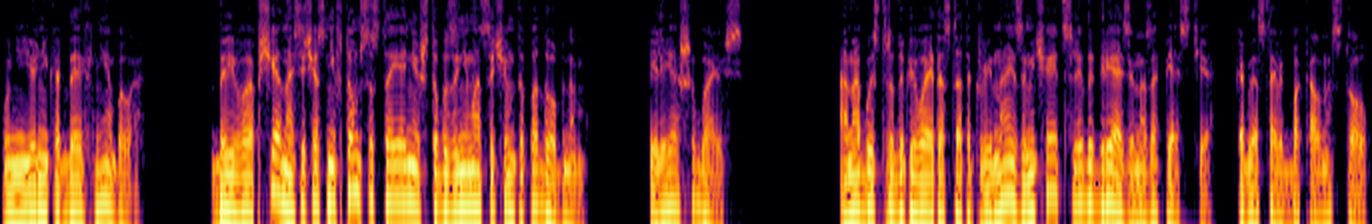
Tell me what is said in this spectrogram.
У нее никогда их не было. Да и вообще она сейчас не в том состоянии, чтобы заниматься чем-то подобным. Или я ошибаюсь? Она быстро допивает остаток вина и замечает следы грязи на запястье, когда ставит бокал на стол.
